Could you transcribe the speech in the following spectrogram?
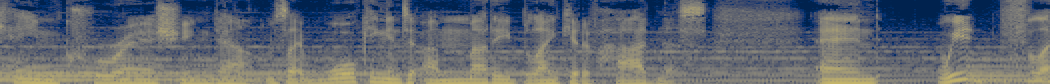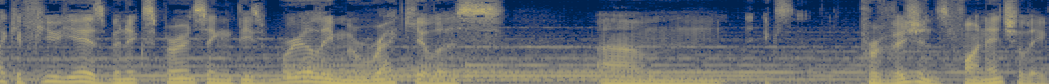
came crashing down. It was like walking into a muddy blanket of hardness. And we'd, for like a few years, been experiencing these really miraculous um, ex- provisions financially,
